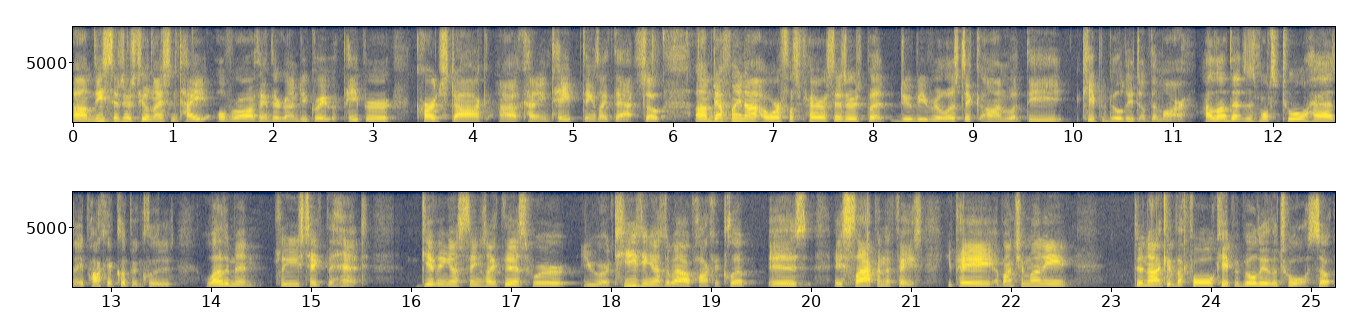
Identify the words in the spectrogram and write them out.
Um, these scissors feel nice and tight. Overall, I think they're going to do great with paper, cardstock, uh, cutting tape, things like that. So um, definitely not a worthless pair of scissors, but do be realistic on what the capabilities of them are. I love that this multi-tool has a pocket clip included. Leatherman, please take the hint. Giving us things like this where you are teasing us about a pocket clip is a slap in the face. You pay a bunch of money to not get the full capability of the tool. So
